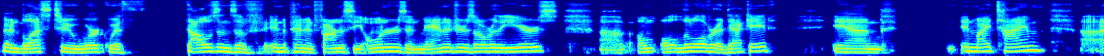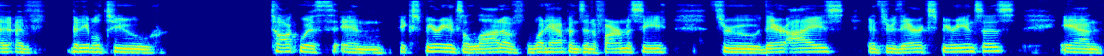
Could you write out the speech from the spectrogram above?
been blessed to work with thousands of independent pharmacy owners and managers over the years, uh, a, a little over a decade. And in my time, I, I've been able to talk with and experience a lot of what happens in a pharmacy through their eyes and through their experiences. And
